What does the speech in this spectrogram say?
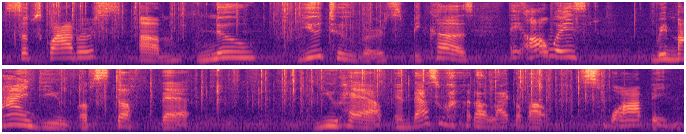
subscribers, um, new YouTubers, because they always remind you of stuff that you have. And that's what I like about swapping.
